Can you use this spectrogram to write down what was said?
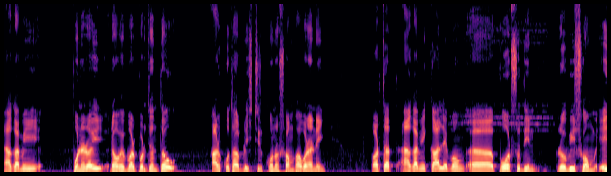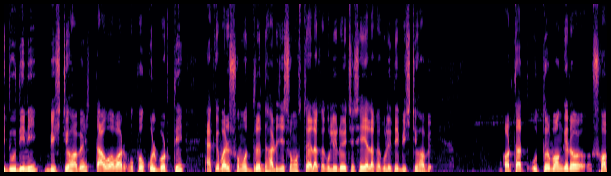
আগামী পনেরোই নভেম্বর পর্যন্ত আর কোথাও বৃষ্টির কোনো সম্ভাবনা নেই। অর্থাৎ আগামীকাল এবং পরশু দিন, রবি সোম, এই দুদিনই বৃষ্টি হবে। তাও আবার উপকূলবর্তী, একেবারে সমুদ্রের ধারে যে সমস্ত এলাকাগুলি রয়েছে, সেই এলাকাগুলিতে বৃষ্টি হবে। অর্থাৎ উত্তরবঙ্গেরও সব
